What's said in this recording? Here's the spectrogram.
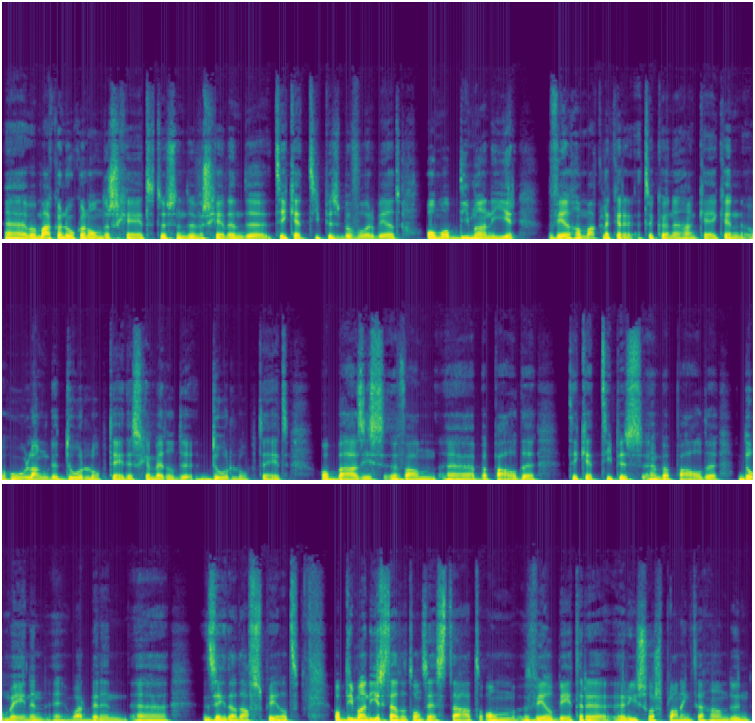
we maken ook een onderscheid tussen de verschillende tickettypes bijvoorbeeld, om op die manier veel gemakkelijker te kunnen gaan kijken hoe lang de doorlooptijd is, gemiddelde doorlooptijd, op basis van bepaalde tickettypes en bepaalde domeinen hè, waarbinnen zich dat afspeelt. Op die manier stelt het ons in staat om veel betere resourceplanning te gaan doen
